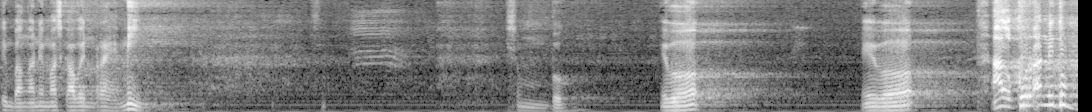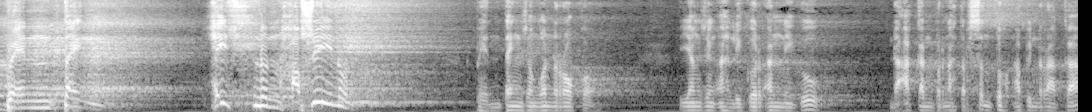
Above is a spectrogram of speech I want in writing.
timbangane Mas kawin remi. Sembuh. Ibu. Ibu. Al-Qur'an itu benteng. Hisnun hasinun. Benteng sangka neraka. Yang sing ahli Quran niku ndak akan pernah tersentuh api neraka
